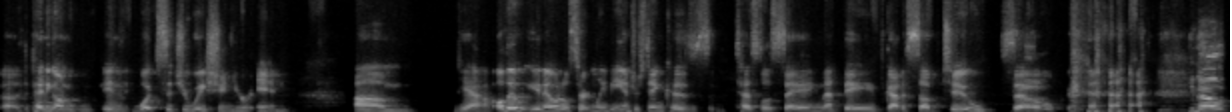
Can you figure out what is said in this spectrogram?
uh, depending on in what situation you're in. Um, yeah, although you know it'll certainly be interesting because Tesla's saying that they've got a sub two, so. you know,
